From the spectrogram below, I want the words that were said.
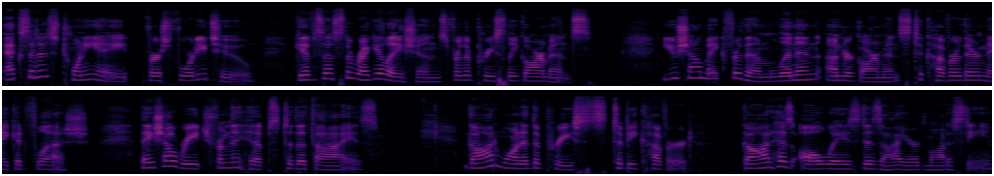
Exodus 28, verse 42, gives us the regulations for the priestly garments. You shall make for them linen undergarments to cover their naked flesh. They shall reach from the hips to the thighs. God wanted the priests to be covered. God has always desired modesty.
